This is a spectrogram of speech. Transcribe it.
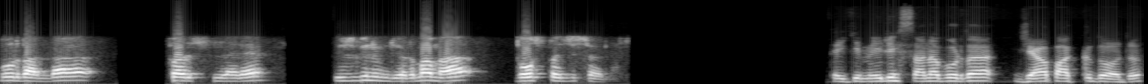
Buradan da Percy'lere üzgünüm diyorum ama dostacı söyler. Peki Melih sana burada cevap hakkı doğdu.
